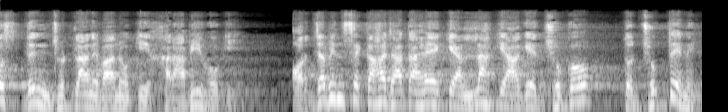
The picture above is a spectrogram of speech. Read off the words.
उस दिन झुटलाने वालों की खराबी होगी। और जब इनसे कहा जाता है कि अल्लाह के आगे झुको तो झुकते नहीं।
